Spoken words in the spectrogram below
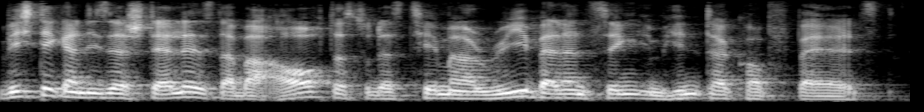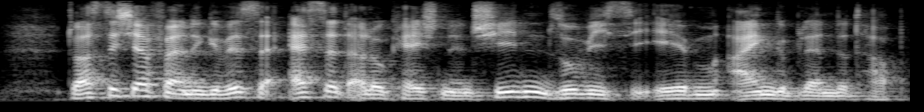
Wichtig an dieser Stelle ist aber auch, dass du das Thema Rebalancing im Hinterkopf behältst. Du hast dich ja für eine gewisse Asset Allocation entschieden, so wie ich sie eben eingeblendet habe.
